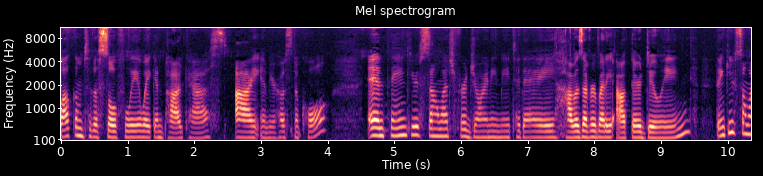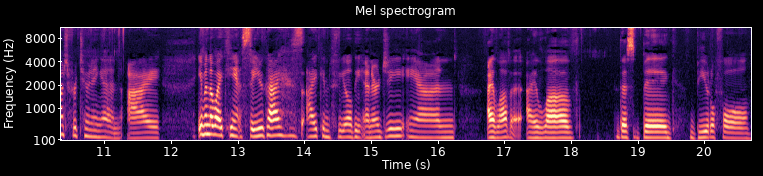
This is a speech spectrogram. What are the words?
welcome to the Soulfully Awakened podcast. I am your host, Nicole, and thank you so much for joining me today. How is everybody out there doing? Thank you so much for tuning in. I, even though I can't see you guys, I can feel the energy and I love it. I love this big, beautiful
